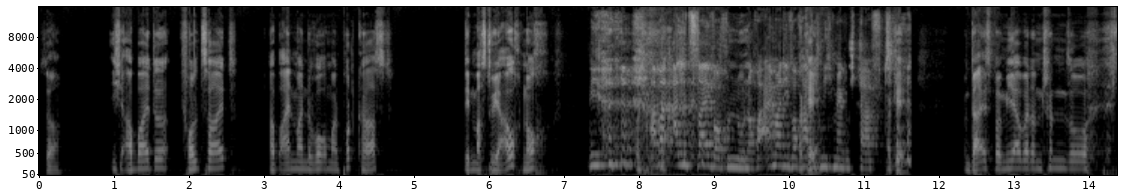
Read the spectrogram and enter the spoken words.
So. Ich arbeite Vollzeit, habe einmal in der Woche meinen Podcast. Den machst du ja auch noch. Ja, aber alle zwei Wochen nur noch, einmal die Woche okay. habe ich nicht mehr geschafft. Okay. Und da ist bei mir aber dann schon so,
